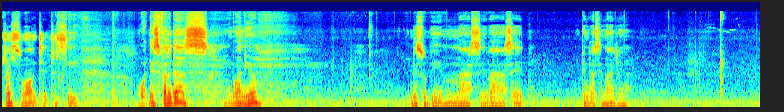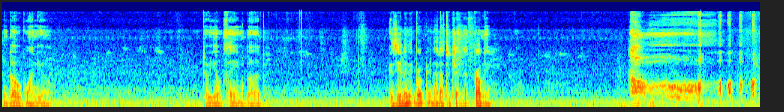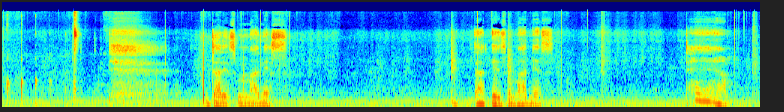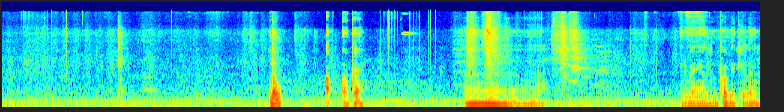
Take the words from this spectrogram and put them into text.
just wanted to see what this fella does. Guan Yu. This would be a massive asset. You can just imagine. Go Guan Yu. Do your thing, bud. Is your limit broken? I'd have to check that. Probably. That is madness. That is madness. Damn. No. Uh, okay. Mm. The minions would probably kill him.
